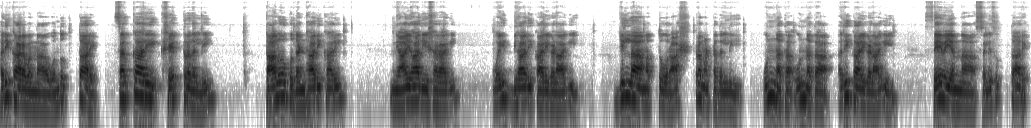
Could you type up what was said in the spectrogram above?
ಅಧಿಕಾರವನ್ನು ಹೊಂದುತ್ತಾರೆ. ಸರ್ಕಾರಿ ಕ್ಷೇತ್ರದಲ್ಲಿ ತಾಲೂಕು ದಂಡಾಧಿಕಾರಿ, ನ್ಯಾಯಾಧೀಶರಾಗಿ, ವೈದ್ಯಾಧಿಕಾರಿಗಳಾಗಿ ಜಿಲ್ಲಾ ಮತ್ತು ರಾಷ್ಟ್ರ ಮಟ್ಟದಲ್ಲಿ ಉನ್ನತ ಉನ್ನತ ಅಧಿಕಾರಿಗಳಾಗಿ ಸೇವೆಯನ್ನ ಸಲ್ಲಿಸುತ್ತಾರೆ.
